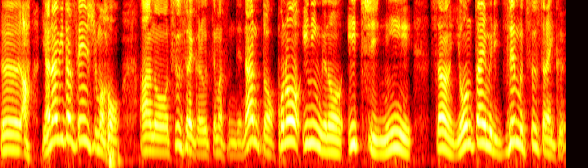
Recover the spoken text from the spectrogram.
うあ、柳田選手も、あの、2ストライクから打ってますんで、なんと、このイニングの1、2、3、4タイムリー全部2ストライク。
